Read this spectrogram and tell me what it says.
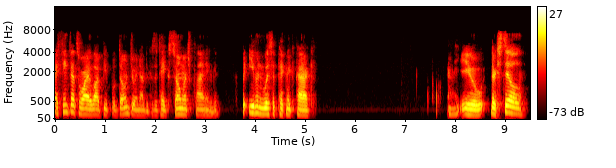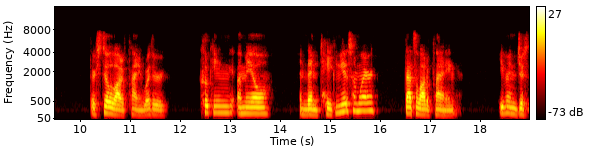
I think that's why a lot of people don't do it now because it takes so much planning. But even with a picnic pack, you there's still there's still a lot of planning whether cooking a meal and then taking it somewhere that's a lot of planning even just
